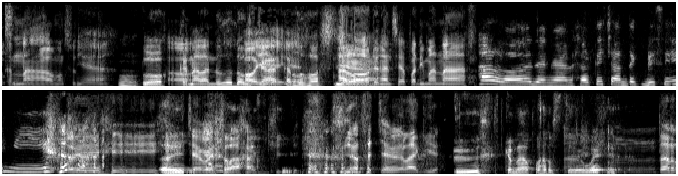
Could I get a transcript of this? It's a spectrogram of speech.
kenal maksudnya. Hmm. Loh, Oh. kenalan dulu dong, Oh, iya, Cat. Kan iya. lu hostnya. Halo, dengan siapa di mana? Halo, dengan Healthy cantik di sini. Hei, Hei. cewek lagi. Ternyata cewek lagi ya? Uh, kenapa harus cewek? Ntar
